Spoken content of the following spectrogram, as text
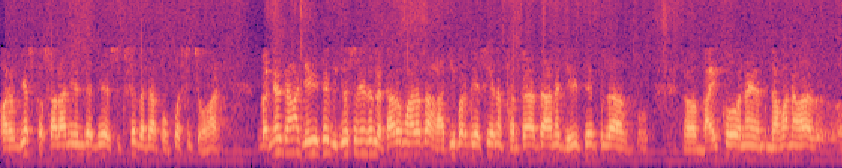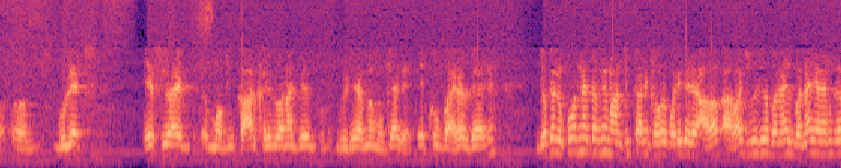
પરવ્યસ્ત શાળાની અંદર જે શિક્ષક હતા પોપતસિંહ ચૌહાણ બંને જણા જે રીતે વિદેશોની અંદર લટારો મારતા હાથી પર બેસી અને ફરતા હતા અને જે રીતે પેલા બાઇકો અને નવા નવા બુલેટ એ સિવાય મોંઘી કાર ખરીદવાના જે વીડિયો અમે મૂક્યા છે, એ ખૂબ વાયરલ થયા છે. જો કે લોકોને તેમની માનસિકતાની ખબર પડી ગઈ છે, આવા આવા જ વીડિયો બનાવી બનાવી અને એમને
